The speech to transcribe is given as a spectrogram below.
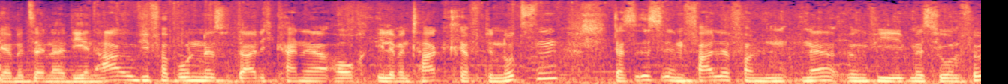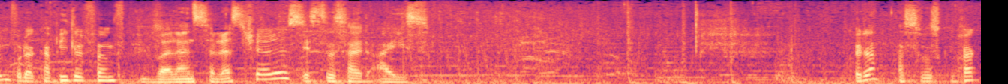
der mit seiner DNA irgendwie verbunden ist und dadurch kann er auch Elementarkräfte nutzen. Das ist im Falle von ne, irgendwie Mission 5 oder Kapitel 5 Weil er ein Celestial ist? ist das halt Eis. Bitte? Hast du was gefragt?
